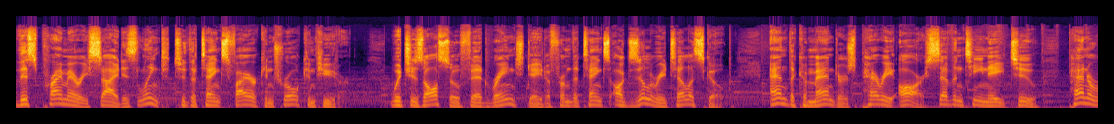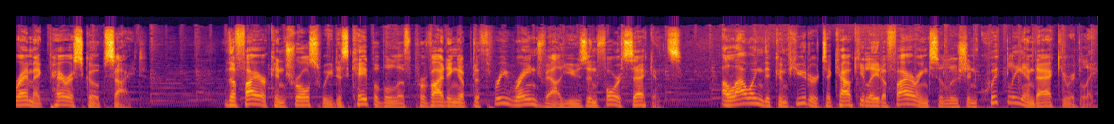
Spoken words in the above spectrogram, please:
This primary sight is linked to the tank's fire control computer, which is also fed range data from the tank's auxiliary telescope and the commander's PERI R17A2 panoramic periscope sight. The Fire Control Suite is capable of providing up to three range values in 4 seconds, allowing the computer to calculate a firing solution quickly and accurately.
